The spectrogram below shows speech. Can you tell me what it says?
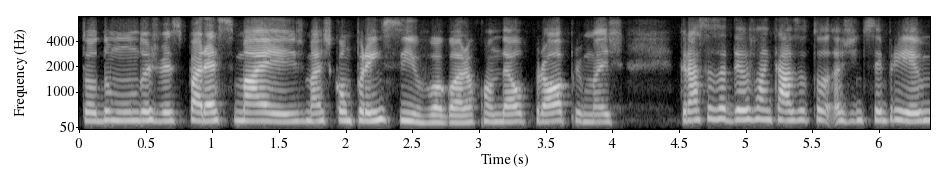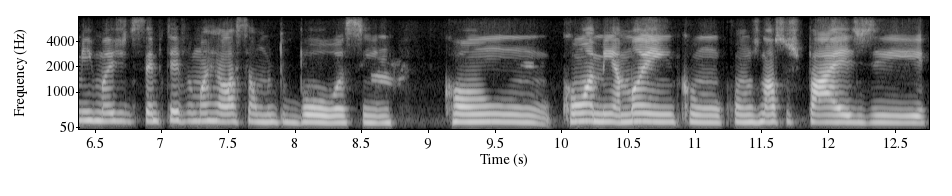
Todo mundo às vezes parece mais, mais compreensivo. Agora, quando é o próprio, mas graças a Deus lá em casa, a gente sempre, eu e minha irmã, a gente sempre teve uma relação muito boa, assim, com, com a minha mãe, com, com os nossos pais, e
